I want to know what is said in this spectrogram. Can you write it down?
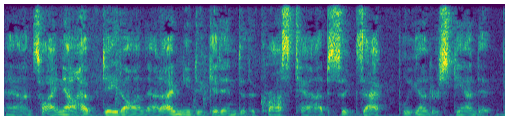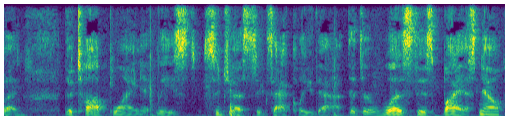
And so I now have data on that. I need to get into the crosstabs to exactly understand it. But the top line, at least, suggests exactly that, that there was this bias. Now,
